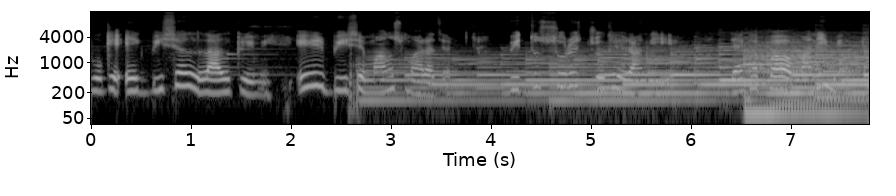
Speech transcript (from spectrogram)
বুকে এক বিশাল লাল কৃমি। এর বিষে মানুষ মারা যায়। বিদ্যুৎ সুরের চোখে রাঙিয়ে। দেখা পাওয়া মানেই মৃত্যু।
